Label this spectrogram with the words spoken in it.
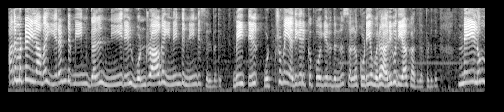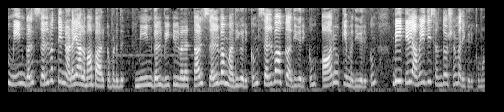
அது மட்டும் இல்லாம இரண்டு மீன்கள் நீரில் ஒன்றாக இணைந்து நீந்தி செல்வது. வீட்டில் ஒற்றுமை அதிகரிக்க போகிறதுன்னு சொல்லக்கூடிய ஒரு அறிகுறியா கருதப்படுது. மேலும் மீன்கள் செல்வத்தின் அடையாளமா பார்க்கப்படுது. மீன் மீன்கள் வீட்டில் வளர்த்தால் செல்வம் அதிகரிக்கும் செல்வாக்கு அதிகரிக்கும் ஆரோக்கியம் அதிகரிக்கும் வீட்டில் அமைதி சந்தோஷம் அதிகரிக்குமா?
